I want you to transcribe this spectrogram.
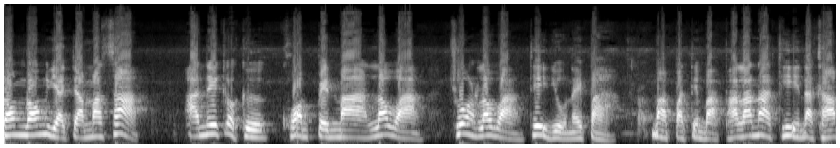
น้องๆอยากจะมาทราบ อันนี้ก็คือความเป็นมาระหว่างช่วงระหว่างที่อยู่ในป่า มาปฏิบัติภาระหน้าที่นะครับ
